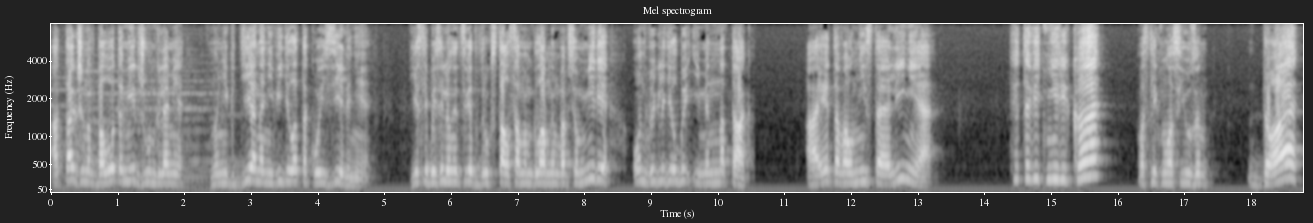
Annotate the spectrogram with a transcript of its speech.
а также над болотами и джунглями, но нигде она не видела такой зелени. Если бы зеленый цвет вдруг стал самым главным во всем мире, он выглядел бы именно так. А эта волнистая линия... «Это ведь не река?» – воскликнула Сьюзен. «Да?»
